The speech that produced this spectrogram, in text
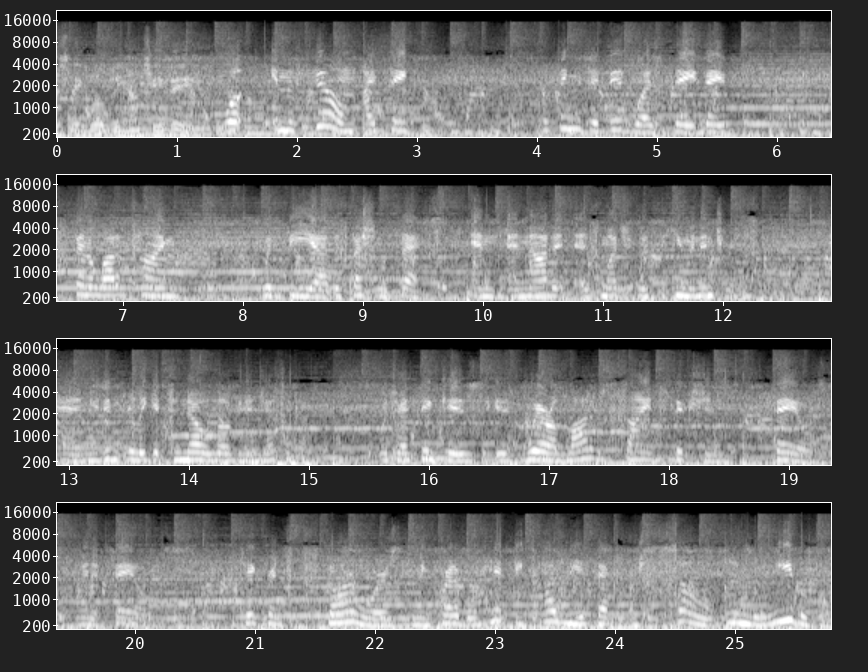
as they will be on TV. Well, in the film, I think the thing that they did was they they spent a lot of time with the uh, the special effects and and not as much with the human interest. And you didn't really get to know Logan and Jessica, which I think is is where a lot of science fiction fails when it fails. Take for instance, Star Wars is an incredible hit because the effects are so unbelievable.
